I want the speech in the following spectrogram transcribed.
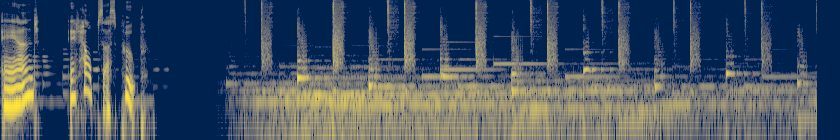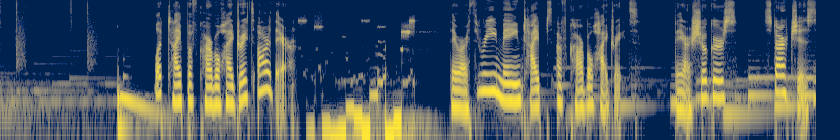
And it helps us poop. What type of carbohydrates are there? There are three main types of carbohydrates they are sugars, starches,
